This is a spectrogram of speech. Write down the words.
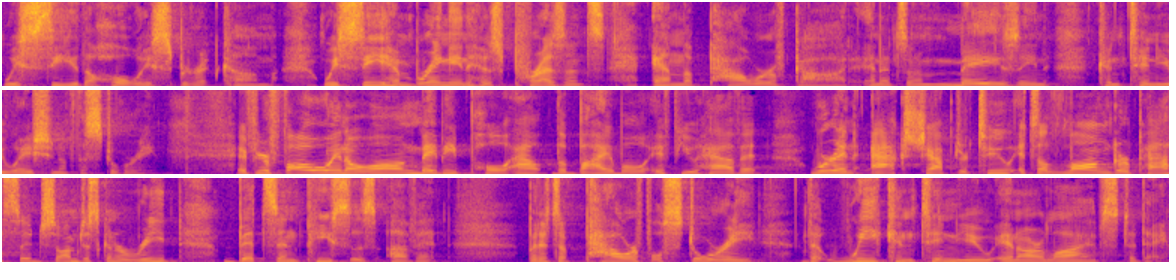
we see the Holy Spirit come. We see him bringing his presence and the power of God. And it's an amazing continuation of the story. If you're following along, maybe pull out the Bible if you have it. We're in Acts chapter 2. It's a longer passage, so I'm just going to read bits and pieces of it. But it's a powerful story that we continue in our lives today.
